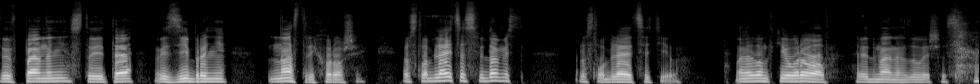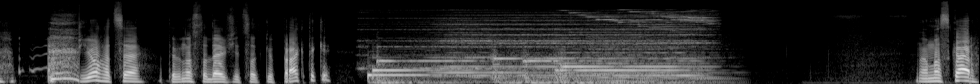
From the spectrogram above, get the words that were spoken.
ви впевнені, стоїте, ви зібрані, настрій хороший. Розслабляється свідомість, розслабляється тіло. У мене там такий ореол від мене залишився. Йога це 99% практики. Намаскар.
